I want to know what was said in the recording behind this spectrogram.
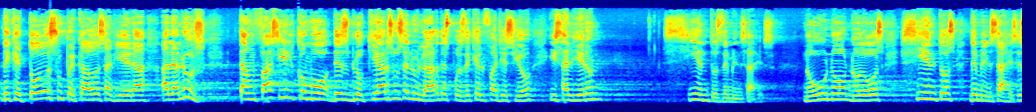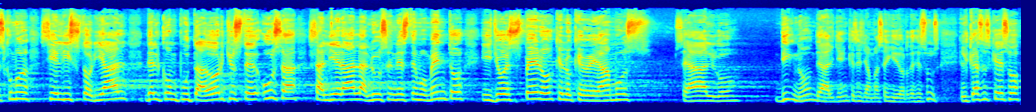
de que todo su pecado saliera a la luz. Tan fácil como desbloquear su celular después de que él falleció y salieron cientos de mensajes no uno, no dos, cientos de mensajes. Es como si el historial del computador que usted usa saliera a la luz en este momento y yo espero que lo que veamos sea algo digno de alguien que se llama seguidor de Jesús. El caso es que eso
